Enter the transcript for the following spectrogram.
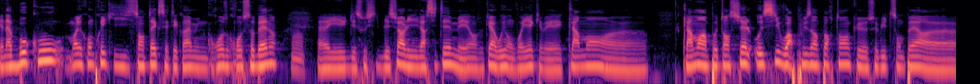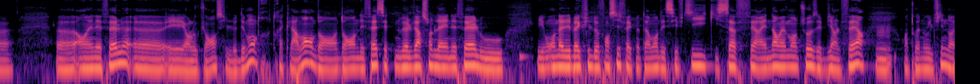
il y en a beaucoup, moi y compris, qui sentaient que c'était quand même une grosse, grosse aubaine. Mm. Euh, il y a eu des soucis de blessure à l'université, mais en tout cas, oui, on voyait qu'il y avait clairement, euh, clairement un potentiel aussi, voire plus important que celui de son père. euh, euh, en NFL euh, et en l'occurrence il le démontre très clairement dans, dans en effet cette nouvelle version de la NFL où on a des backfields offensifs avec notamment des safety qui savent faire énormément de choses et bien le faire Mm. Antoine Wilfin en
